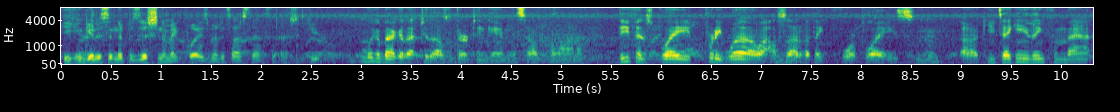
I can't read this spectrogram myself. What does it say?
he can get us in the position to make plays, but it's us that have to execute. Looking back at that 2013 game in South Carolina, defense played pretty well outside mm-hmm. of I think four plays. Mm-hmm. Uh, can you take anything from that?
